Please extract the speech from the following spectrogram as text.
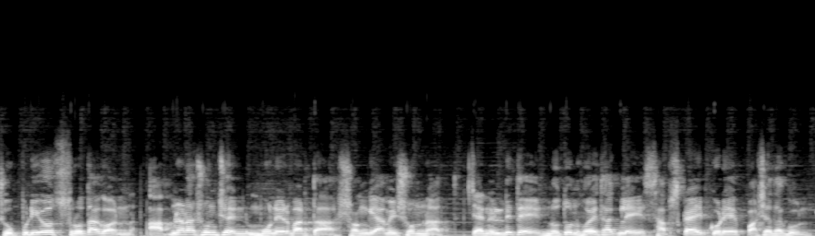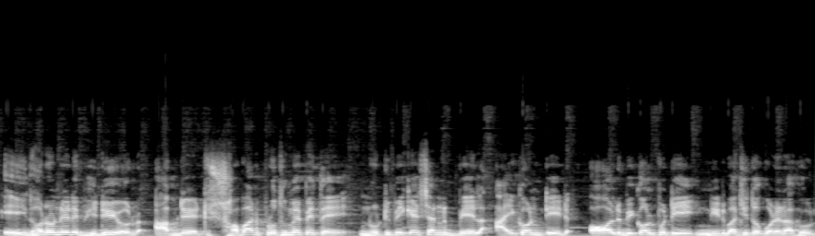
সুপ্রিয় শ্রোতাগণ, আপনারা শুনছেন মনের বার্তা, সঙ্গে আমি সোমনাথ। চ্যানেলটিতে নতুন হয়ে থাকলে সাবস্ক্রাইব করে পাশে থাকুন। এই ধরনের ভিডিওর আপডেট সবার প্রথমে পেতে নোটিফিকেশন বেল আইকনটির অল বিকল্পটি নির্বাচিত করে রাখুন।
